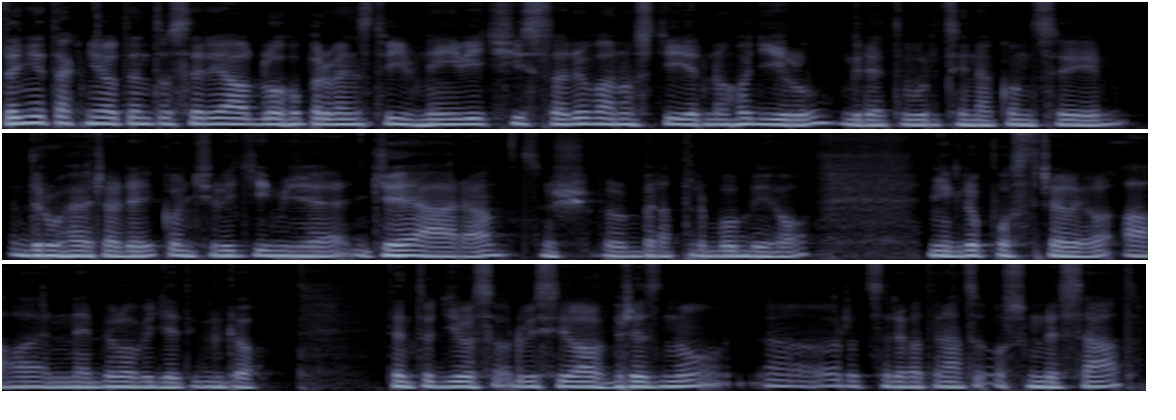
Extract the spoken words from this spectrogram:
Stejně tak měl tento seriál dlouho prvenství v největší sledovanosti jednoho dílu, kde tvůrci na konci druhé řady končili tím, že J.R., což byl bratr Bobbyho, někdo postřelil, ale nebylo vidět kdo. Tento díl se odvysílal v březnu v roce 1980.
